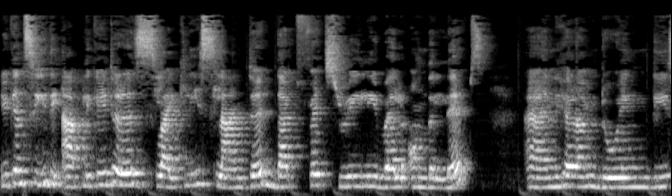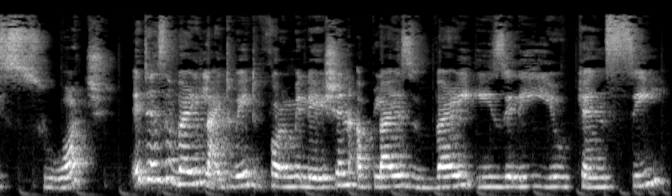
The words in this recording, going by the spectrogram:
you can see the applicator is slightly slanted that fits really well on the lips and here I'm doing the swatch. It is a very lightweight formulation, applies very easily you can see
